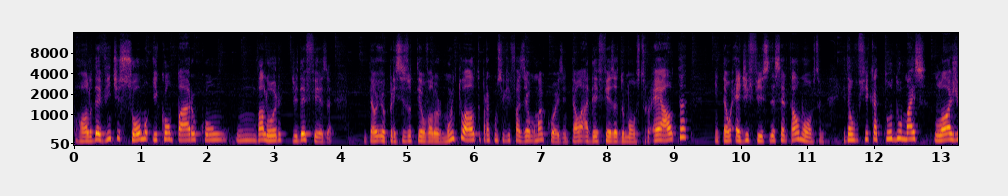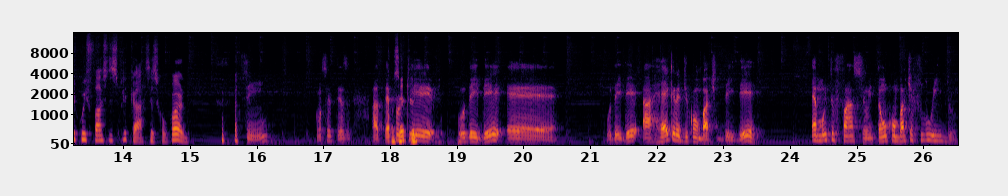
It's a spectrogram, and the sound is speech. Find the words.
rolo D20, somo e comparo com um valor de defesa. Então eu preciso ter um valor muito alto para conseguir fazer alguma coisa. Então a defesa do monstro é alta, então é difícil de acertar o monstro. Então fica tudo mais lógico e fácil de explicar. Vocês concordam? Sim, com certeza. Até com porque certeza. o D&D é o D&D, a regra de combate do D&D é muito fácil, então o combate é fluido.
